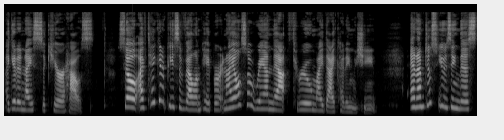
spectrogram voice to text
I get a nice secure house. So I've taken a piece of vellum paper and I also ran that through my die cutting machine. And I'm just using this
